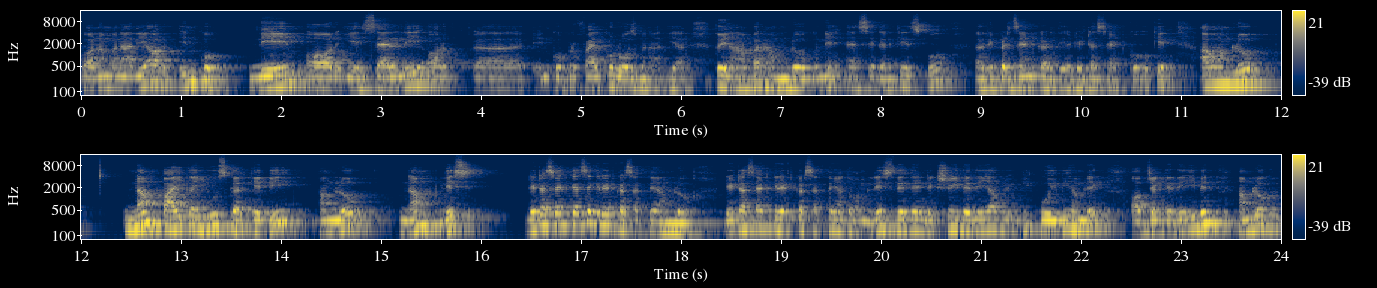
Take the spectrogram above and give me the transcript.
कॉलम बना दिया और इनको नेम और ये सैलरी और इनको प्रोफ़ाइल को रोज़ बना दिया। तो यहाँ पर हम लोग ने ऐसे करके इसको रिप्रेजेंट कर दिया डेटा सेट को ओके अब हम लोग नम पाई का यूज़ करके भी हम लोग नम लिस्ट डेटा सेट कैसे क्रिएट कर सकते हैं हम लोग? डेटा सेट क्रिएट कर सकते हैं या तो हम लिस्ट दे दें डिक्शनरी दे दें या भी कोई भी हम लोग ऑब्जेक्ट दे दें। इवन हम लोग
